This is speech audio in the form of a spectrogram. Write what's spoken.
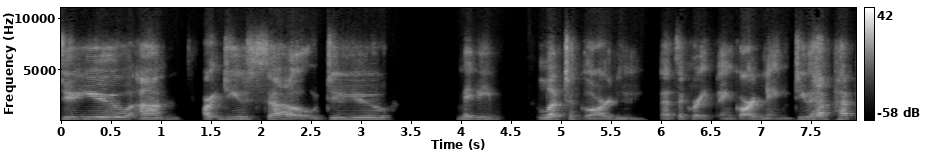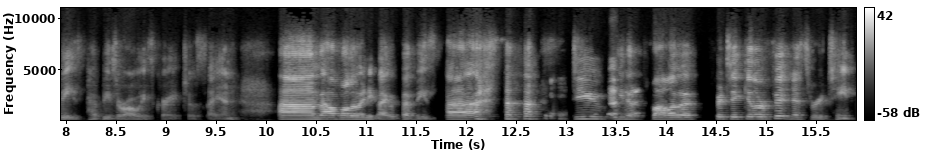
do you um or do you sew do you maybe love to garden. That's a great thing. Gardening. Do you have puppies? Puppies are always great. Just saying. Um, I'll follow anybody with puppies. Uh, do you, you know, follow a particular fitness routine?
